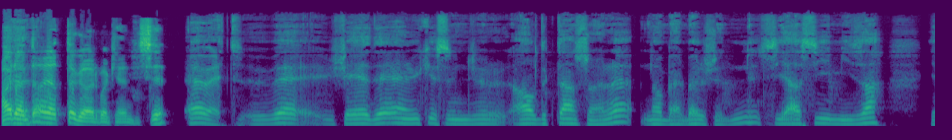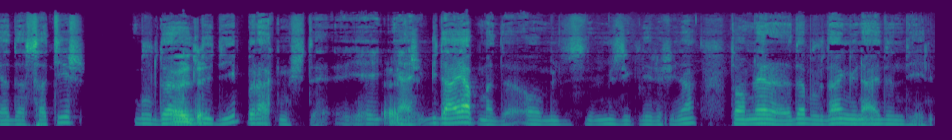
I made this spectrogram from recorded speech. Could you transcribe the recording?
Halen evet. de hayatta galiba kendisi. Evet ve şeye de Henry Kissinger aldıktan sonra Nobel Barış Ödülünü siyasi mizah ya da satir burada öldü, öldü deyip bırakmıştı. Evet. Yani bir daha yapmadı o müzikleri filan. Tom Lehrer'a da buradan günaydın diyelim.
